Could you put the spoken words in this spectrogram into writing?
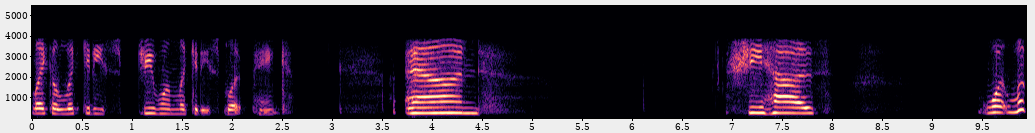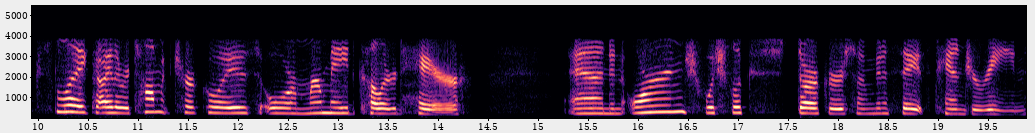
like a lickety G1 lickety split pink. And she has what looks like either atomic turquoise or mermaid colored hair and an orange which looks darker so i'm going to say it's tangerine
